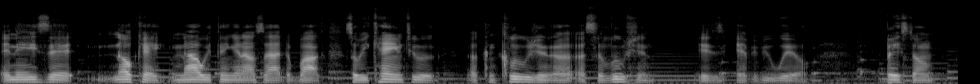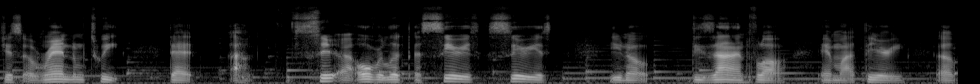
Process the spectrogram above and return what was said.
And then he said, okay, now we're thinking outside the box. So we came to a conclusion, a, a solution, is if you will, based on just a random tweet that I, I overlooked a serious, serious, you know, design flaw in my theory of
